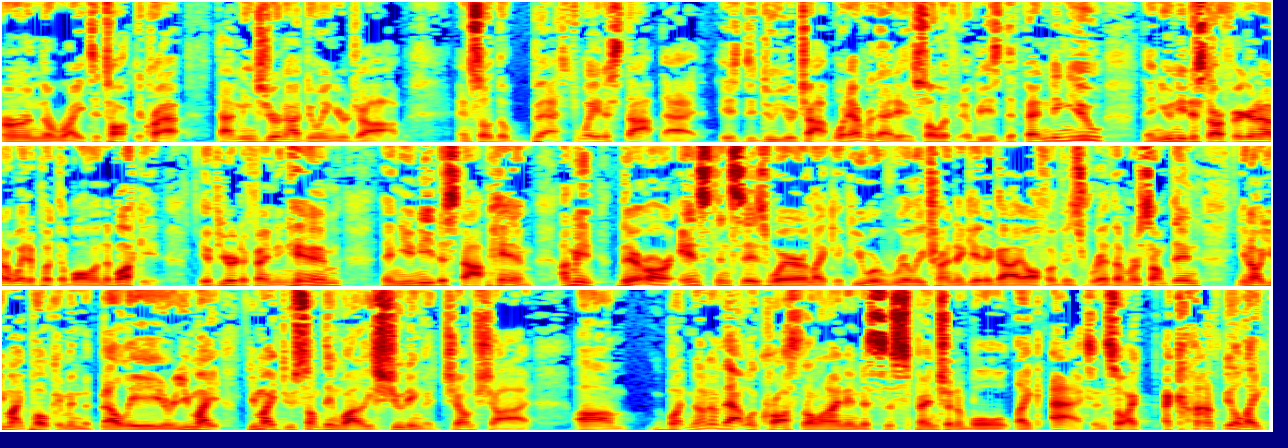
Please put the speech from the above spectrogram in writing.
earned the right to talk the crap. That means you're not doing your job. And so the best way to stop that is to do your job, whatever that is. So if, if he's defending you, then you need to start figuring out a way to put the ball in the bucket. If you're defending him, then you need to stop him. I mean, there are instances where like if you were really trying to get a guy off of his rhythm or something, you know, you might poke him in the belly or you might, you might do something while he's shooting a jump shot. Um, but none of that would cross the line into suspensionable like acts. And so I, I kind of feel like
